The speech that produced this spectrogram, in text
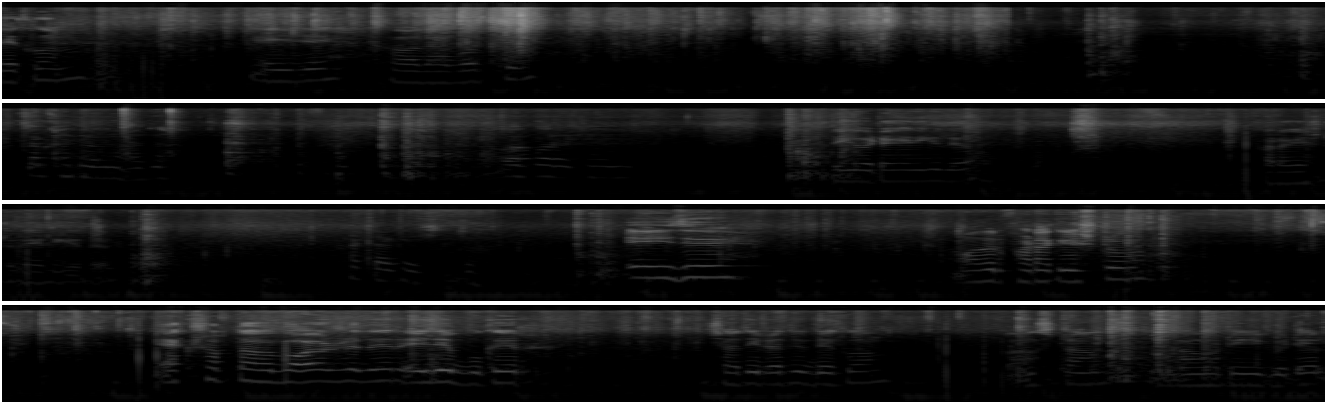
দেখুন এই যে খাওয়া দাওয়া করছে। ওইটাকে এদিকে দাও। ফাটা গ্যাসটাকে এদিকে দাও। ফাটা এই যে আমাদের ফাটা কেষ্ট এক সপ্তাহ বয়স এদের এই যে বুকের ছাতি টাতি দেখুন টান্স মোটামুটি বিটেল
